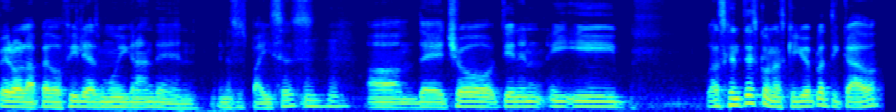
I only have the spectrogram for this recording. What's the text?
pero la pedofilia es muy grande en, en esos países. Um, de hecho, tienen, y, y las gentes con las que yo he platicado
